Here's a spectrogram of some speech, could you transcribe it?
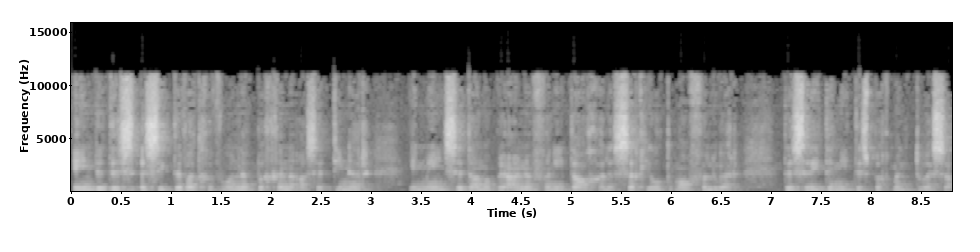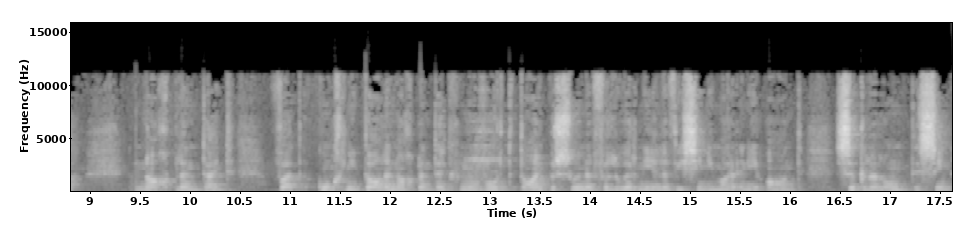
En dit is 'n siekte wat gewoonlik begin as 'n tiener en mense dan op die einde van die dag hulle sig heeltemal verloor. Dis retinitis pigmentosa. Nagblindheid wat kongenitale nagblindheid genoem word, daai persone verloor nie hulle visie nie, maar in die aand sukkel hulle om te sien.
